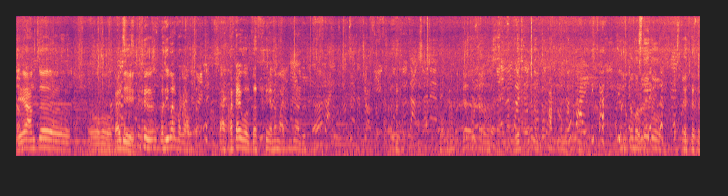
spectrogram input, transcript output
हे आमचं काय ते परिवार बघा आमचा. काय हा काय बोलतात यांना माहिती नाही अजून हा? वा, आणले. इकडे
